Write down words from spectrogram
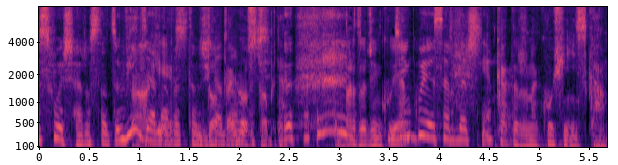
Słyszę rosnące, widzę tak nawet jest, tę do świadomość. tego stopnia. Bardzo dziękuję. Dziękuję serdecznie. Katarzyna Kusińska.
